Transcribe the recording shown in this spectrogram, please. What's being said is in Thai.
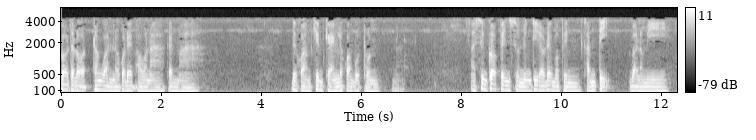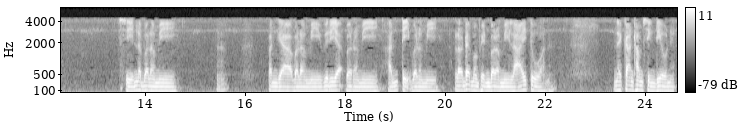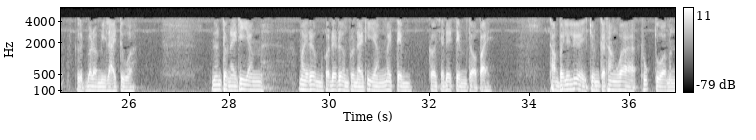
ก็ตลอดทั้งวันเราก็ได้ภาวนากันมา ด้วยความเข้มแข็งและความอดทนนะซึ่งก็เป็นส่วนหนึ่งที่เราได้มาเป็นขันติบารมี ศีลและบารมีนะปัญญาบารมี วิริยะบารมี ขันติบารมี เราได้บำเพ็ญบารมีหลายตัวนะในการทำสิ่งเดียวเนี่ย เกิดบารมีหลายตัว นั้นตัวไหนที่ยัง ไม่เริ่มก็ได้เริ่มตัวไหนที่ยังไม่เต็มก็จะได้เต็มต่อไปทำไปเรื่อยๆ จนกระทั่งว่าทุกตัวมัน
